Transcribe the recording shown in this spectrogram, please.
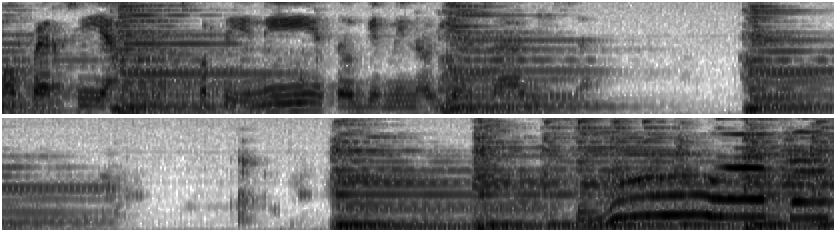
mau versi yang seperti ini atau G minor biasa bisa. Semua tak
